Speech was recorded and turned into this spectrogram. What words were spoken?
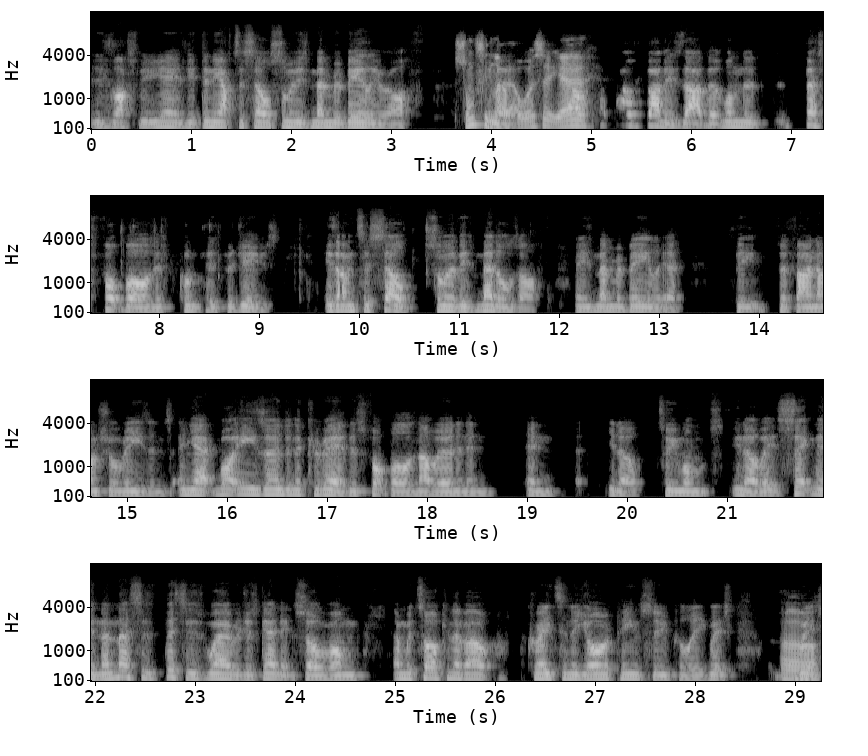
his last few years, he, didn't he have to sell some of his memorabilia off? Something You like know, that, was it? Yeah. How, how bad is that? That one of the best footballers this country's produced is having to sell some of his medals off and his memorabilia for financial reasons. And yet, what he's earned in a career, this footballer is now earning in in you know two months. You know, it's sickening. And this is this is where we're just getting it so wrong. And we're talking about creating a European Super League, which Oh, which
